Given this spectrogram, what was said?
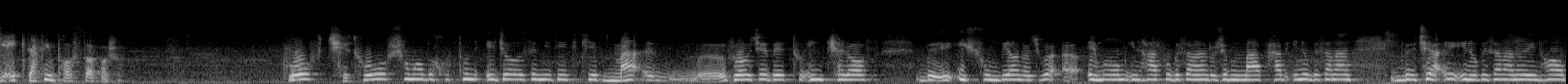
یک دفعه این پاسدار پا گفت چطور شما به خودتون اجازه می‌دید که راجع به تو این کلاس ایشون بیان راجب امام این حرف رو بزنن راجب مذهب اینو بزنن چه اینو بزنن و اینها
